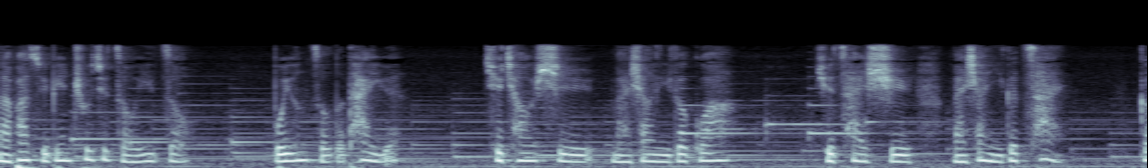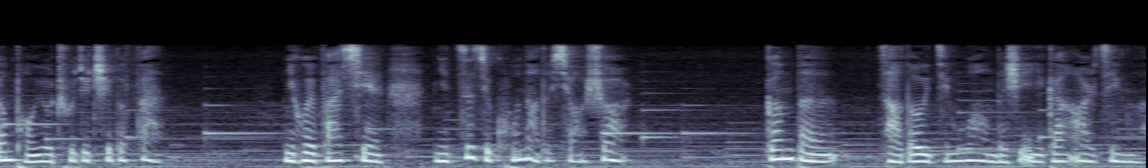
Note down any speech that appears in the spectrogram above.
哪怕随便出去走一走，不用走得太远，去超市买上一个瓜，去菜市买上一个菜，跟朋友出去吃个饭，你会发现你自己苦恼的小事儿，根本早都已经忘得是一干二净了。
